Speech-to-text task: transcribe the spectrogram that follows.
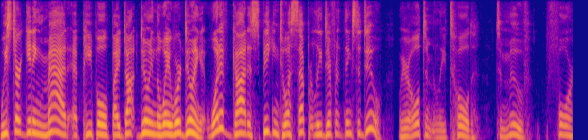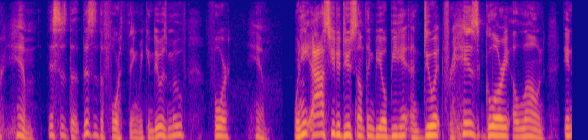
we start getting mad at people by not doing the way we're doing it. What if God is speaking to us separately different things to do? We are ultimately told to move for Him. This is the this is the fourth thing we can do is move for Him. When He asks you to do something, be obedient and do it for His glory alone. In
